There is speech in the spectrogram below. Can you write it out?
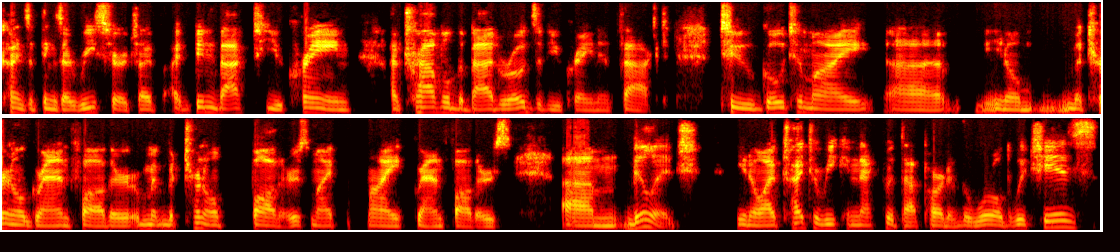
kinds of things I research, I've I've been back to Ukraine. I've traveled the bad roads of Ukraine, in fact, to go to my uh, you know maternal grandfather maternal fathers, my my grandfather's um, village. You know, I've tried to reconnect with that part of the world, which is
